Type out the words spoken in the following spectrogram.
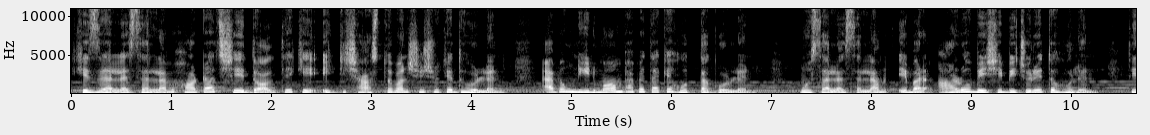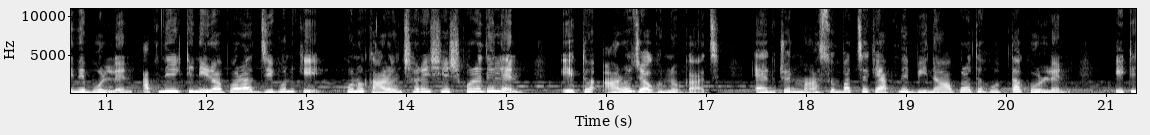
খিজির আল্লাহ সাল্লাম হঠাৎ সেই দল থেকে একটি স্বাস্থ্যবান শিশুকে ধরলেন এবং নির্মমভাবে তাকে হত্যা করলেন। মুসা আল্লাহ সাল্লাম এবার আরও বেশি বিচলিত হলেন। তিনি বললেন, আপনি একটি নিরপরাধ জীবনকে কোনো কারণ ছাড়াই শেষ করে দিলেন? এ তো আরও জঘন্য কাজ। একজন মাসুম বাচ্চাকে আপনি বিনা অপরাধে হত্যা করলেন। এটি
